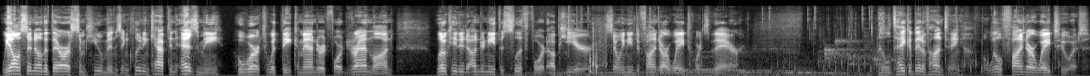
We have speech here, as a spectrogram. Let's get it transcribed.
We also know that there are some humans, including Captain Esme, who worked with the commander at Fort Dranlon, located underneath the Slith Fort up here, so we need to find our way towards there. It'll take a bit of hunting, but we'll find our way to it.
